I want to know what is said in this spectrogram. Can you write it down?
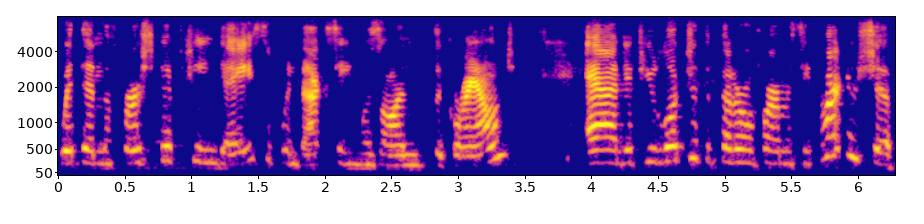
within the first 15 days of when vaccine was on the ground. And if you looked at the federal pharmacy partnership,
